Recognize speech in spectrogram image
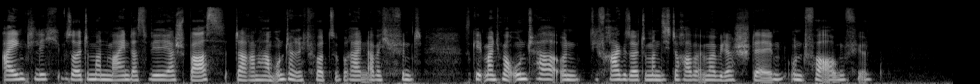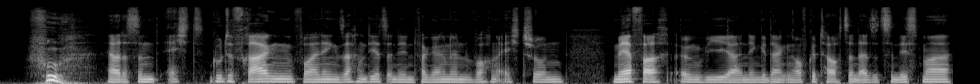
eigentlich sollte man meinen, dass wir ja Spaß daran haben, Unterricht vorzubereiten. Aber ich finde, es geht manchmal unter und die Frage sollte man sich doch aber immer wieder stellen und vor Augen führen. Puh, ja, das sind echt gute Fragen, vor allen Dingen Sachen, die jetzt in den vergangenen Wochen echt schon mehrfach irgendwie ja in den Gedanken aufgetaucht sind. Also zunächst mal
